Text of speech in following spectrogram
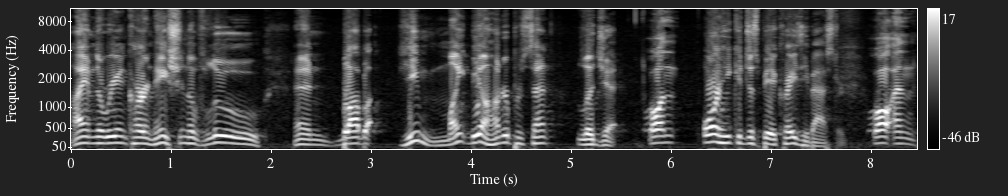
i am the reincarnation of Lugh and blah blah he might be 100% legit Well, and, or he could just be a crazy bastard well, and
